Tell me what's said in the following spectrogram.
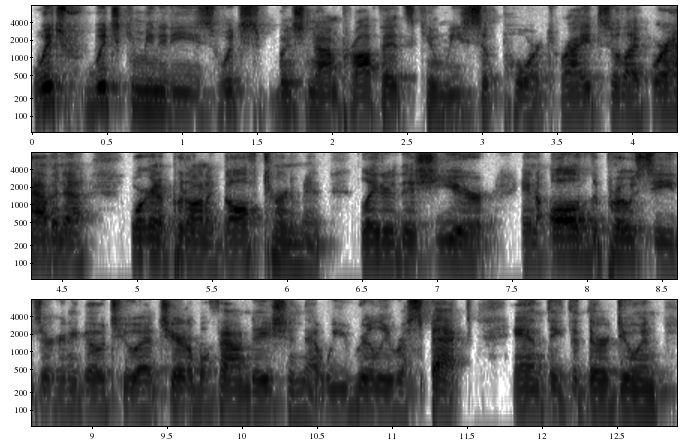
which which communities which which nonprofits can we support right? So like we're having a we're going to put on a golf tournament later this year and all of the proceeds are going to go to a charitable foundation that we really respect and think that they're doing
